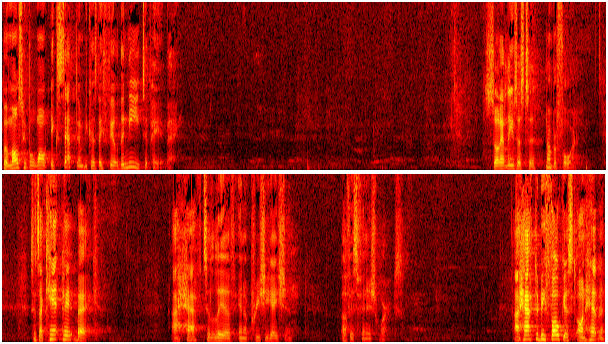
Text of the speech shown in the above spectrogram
But most people won't accept them because they feel the need to pay it back. So that leaves us to number four. Since I can't pay it back, I have to live in appreciation of his finished works. I have to be focused on heaven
